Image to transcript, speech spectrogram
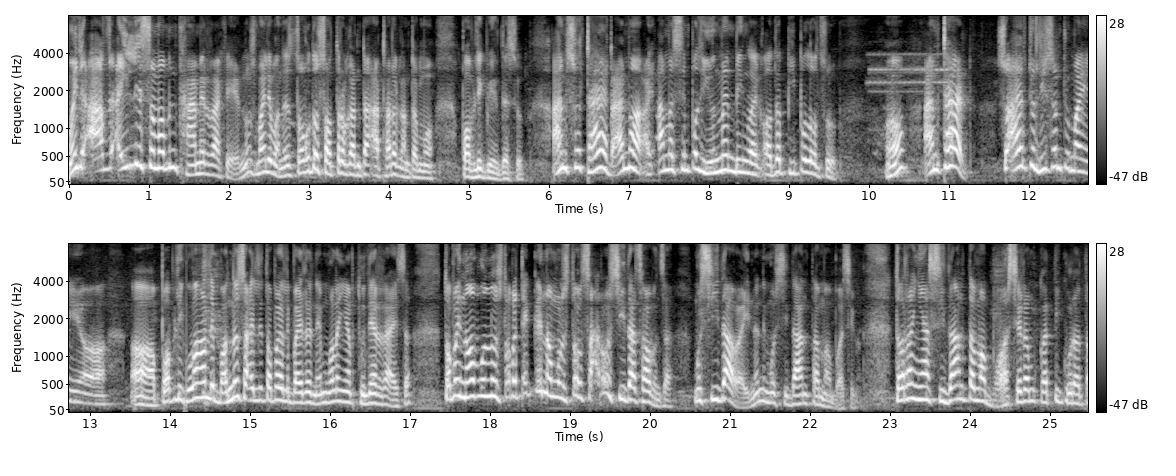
मैले आज अहिलेसम्म पनि थामेर राखेँ। हेर्नुहोस् मैले भन्दा चौध सत्र घन्टा अठार घन्टा म पब्लिक भेट्दैछु। I'm so tired I'm I'm a simple human being like other people also I'm tired so I have to listen to my public उहाँहरूले भन्नुहोस् अहिले तपाईँहरूले बाहिर नै मलाई यहाँ थुनेर रहेछ तपाईँ नबोल्नुहोस् तपाईँ ट्याक्कै नबोल्नुहोस् तपाईँ साह्रो सिधा छ भन्छ। म सिधा होइन नि म सिद्धान्तमा बसेको। तर यहाँ सिद्धान्तमा बसेर पनि कति कुरा त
